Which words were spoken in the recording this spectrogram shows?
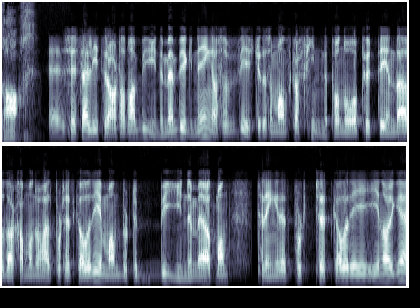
rar. Jeg synes det er litt rart at man begynner med en bygning. og altså Virker det som man skal finne på noe å putte inn der. Da kan man jo ha et portrettgalleri. Man burde begynne med at man trenger et portrettgalleri i Norge,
